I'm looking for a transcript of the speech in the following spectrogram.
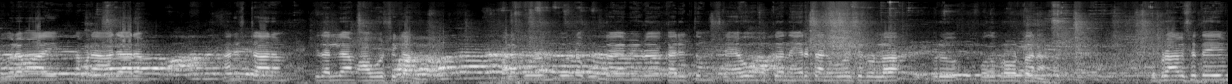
വിപുലമായി നമ്മുടെ ആചാരം അനുഷ്ഠാനം ഇതെല്ലാം ആഘോഷിക്കാറുണ്ട് പലപ്പോഴും ഇവരുടെ കൂട്ടായ്മയുടെ കരുത്തും സ്നേഹവും ഒക്കെ നേരിട്ട് അനുഭവിച്ചിട്ടുള്ള ഒരു പൊതുപ്രവർത്തനമാണ്. ഇപ്രാവശ്യത്തെയും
